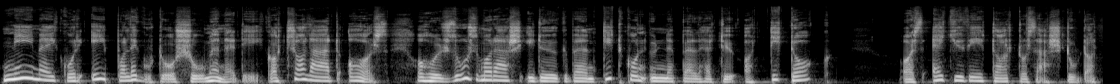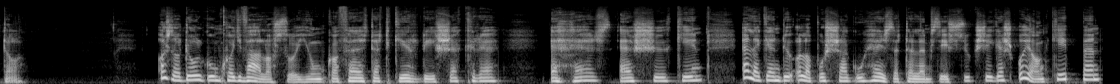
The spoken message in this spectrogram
Némelykor épp a legutolsó menedék, a család az, ahol zúzmarás időkben titkon ünnepelhető a titok, az együvé tartozás tudata. Az a dolgunk, hogy válaszoljunk a feltett kérdésekre, ehhez elsőként elegendő alaposságú helyzetelemzés szükséges olyan képpen,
